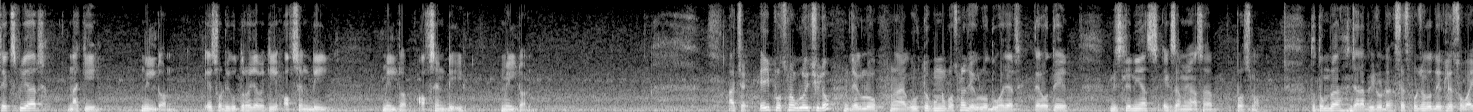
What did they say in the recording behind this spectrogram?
শেক্সপিয়ার নাকি মিল্টন? এর সঠিক উত্তর হয়ে যাবে কি? Option D, Milton. Option D, Milton. আচ্ছা এই প্রশ্নগুলোই ছিল যেগুলো গুরুত্বপূর্ণ প্রশ্ন যেগুলো দু হাজার তেরোতে মিসলেনিয়াস এক্সামে আসা প্রশ্ন। তো তোমরা যারা ভিডিওটা শেষ পর্যন্ত দেখলে সবাই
